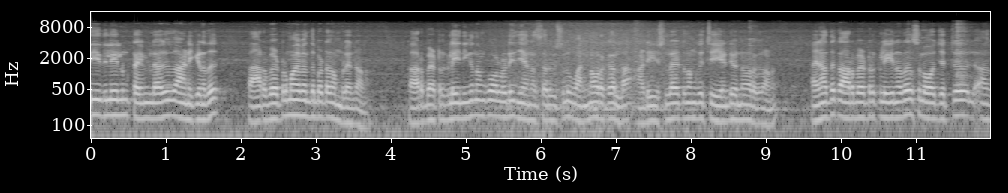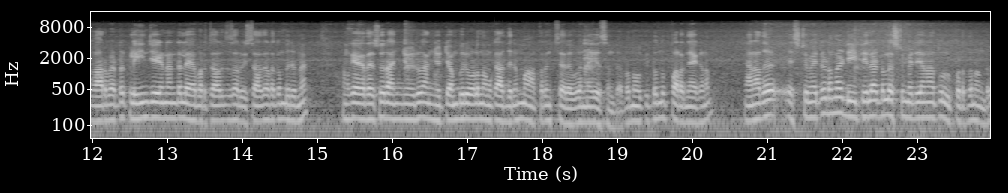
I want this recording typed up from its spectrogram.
രീതിയിലും ടൈം ലാഗ് കാണിക്കുന്നത് കാർബേറ്ററുമായി ബന്ധപ്പെട്ട കംപ്ലൈന്റ് ആണ്. കാർബേറ്റർ ക്ലീനിങ് നമുക്ക് ഓൾറെഡി ജനറൽ സർവീസിൽ വന്ന വർക്കല്ല അഡീഷണൽ ആയിട്ട് നമുക്ക് ചെയ്യേണ്ടി വരുന്ന വർക്കാണ് അതിനകത്ത് carburettor cleaner slow jet carburettor clean ചെയ്യണതിന്റെ ലേബർ ചാർജ് സർവീസ് ചാർജ് അടക്കം വരുമ്പോൾ നമുക്ക് ഏകദേശം ഒരു അഞ്ഞൂറ് അഞ്ഞൂറ്റമ്പത് രൂപയോളം നമുക്ക് അതിനും മാത്രം ചിലവ് തന്നെ കേസുണ്ട് അപ്പോൾ നോക്കിയിട്ടൊന്ന് പറഞ്ഞേക്കണം. ഞാനത് എസ്റ്റിമേറ്റ് ഇടുമ്പോൾ ഡീറ്റെയിൽ ആയിട്ടുള്ള എസ്റ്റിമേറ്റ് ഞാനകത്ത് ഉൾപ്പെടുത്തുന്നുണ്ട്.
